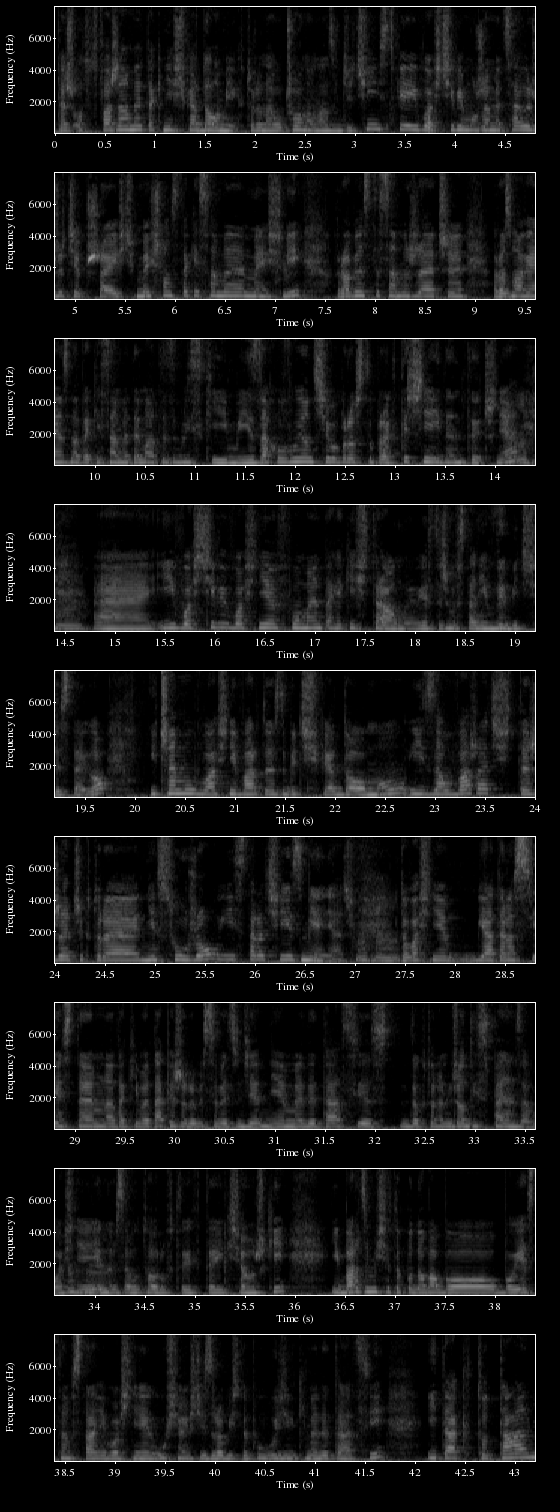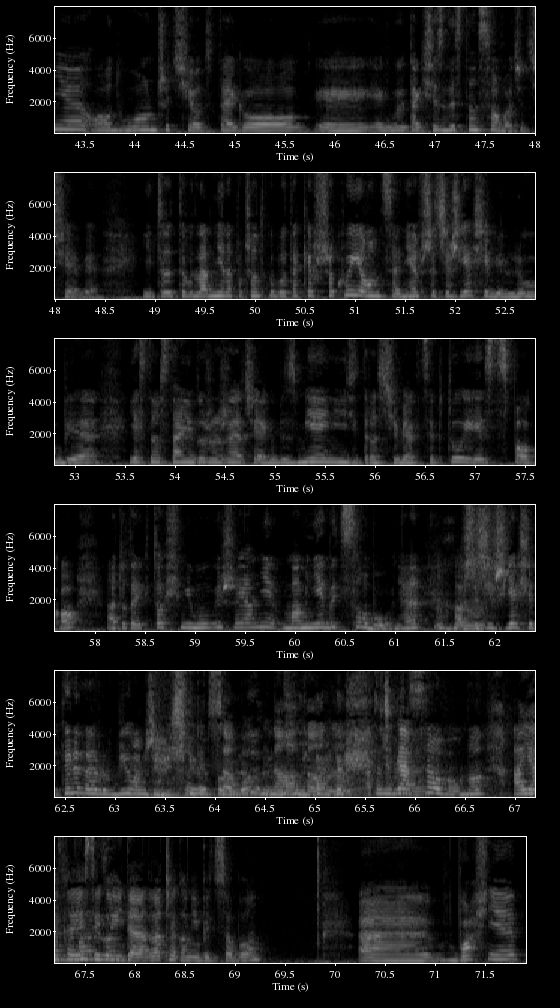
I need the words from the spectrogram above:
też odtwarzamy tak nieświadomie, które nauczono nas w dzieciństwie i właściwie możemy całe życie przejść myśląc takie same myśli, robiąc te same rzeczy, rozmawiając na takie same tematy z bliskimi, zachowując się po prostu praktycznie identycznie. Mhm. E, I właściwie właśnie w momentach jakiejś traumy jesteśmy w stanie wybić się z tego. I czemu właśnie warto jest być świadomą i zauważać te rzeczy, które nie służą i starać się je zmieniać. Mhm. To właśnie ja teraz jestem na takim etapie, że robię sobie codziennie medytację z doktorem Joe Dispenza, właśnie Mhm. jednym z autorów tych, tej książki. I bardzo mi się to podoba, bo, bo jestem w stanie właśnie usiąść i zrobić te pół godzinki medytacji. I tak totalnie odłączyć się od tego, e, jakby tak się zdystansować od siebie. I to, to dla mnie na początku było takie szokujące, nie? Przecież ja siebie lubię, jestem w stanie dużo rzeczy jakby zmienić i teraz siebie akceptuję, jest spoko, a tutaj ktoś mi mówi, że ja nie, mam nie być sobą, nie? Mhm. A przecież ja się tyle narobiłam, żeby się być sobą. No, no, no. A to ciekawe. Być sobą, no. A jaka jest, jest bardzo... jego idea? Dlaczego nie być sobą? E, właśnie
